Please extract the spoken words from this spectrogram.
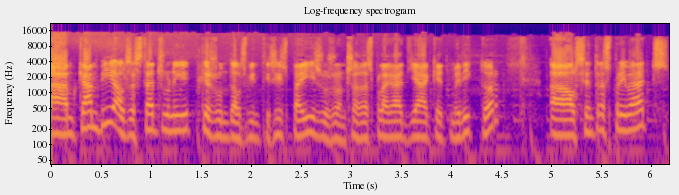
En canvi, als Estats Units, que és un dels 26 països on s'ha desplegat ja aquest Medictor, els centres privats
